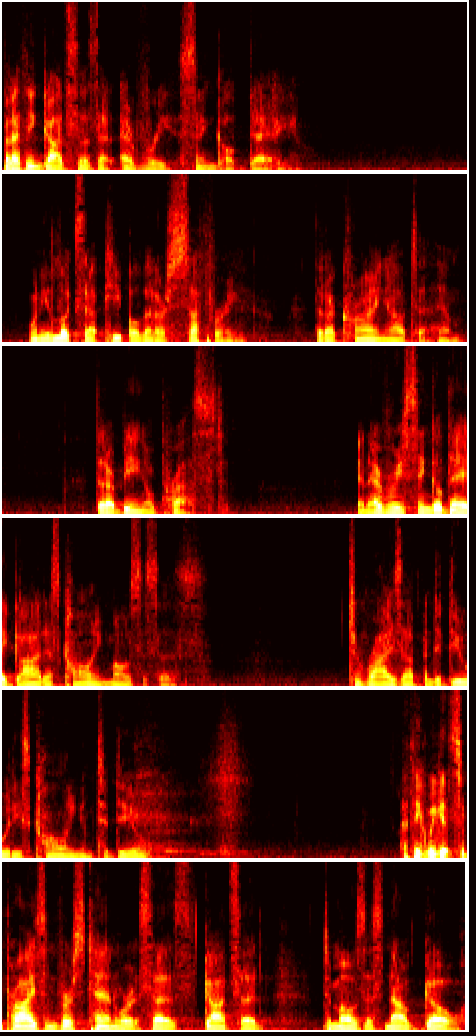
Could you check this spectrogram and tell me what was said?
But I think God says that every single day. When He looks at people that are suffering, that are crying out to Him, that are being oppressed. And every single day, God is calling Moses's to rise up and to do what he's calling him to do. I think we get surprised in verse 10 where it says, God said to Moses, Now go.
